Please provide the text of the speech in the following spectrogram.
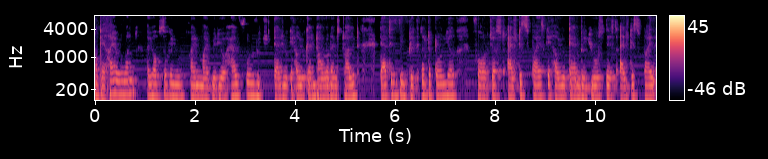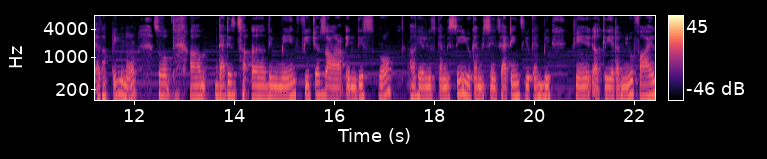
okay hi everyone. I hope so you find my video helpful which tell you how you can download and install it. That is the beginner tutorial for just LTspice how you can be use this LTspice as a beginner. So um, that is uh, the main features are in this row. Uh, here you can be see you can be seeing settings you can be uh, create a new file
